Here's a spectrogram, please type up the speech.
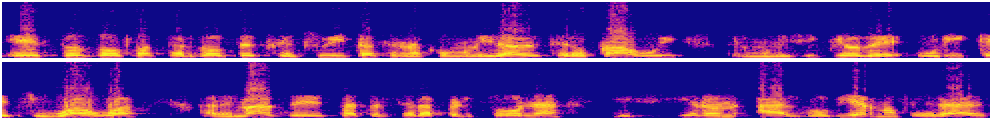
estos dos sacerdotes jesuitas en la comunidad de Cerocahui, del municipio de Urique, Chihuahua, además de esta tercera persona, exigieron al gobierno federal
